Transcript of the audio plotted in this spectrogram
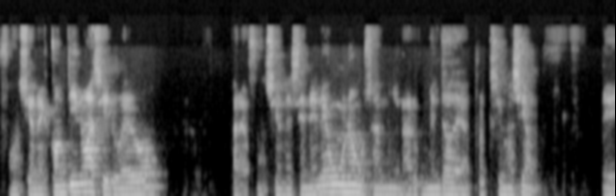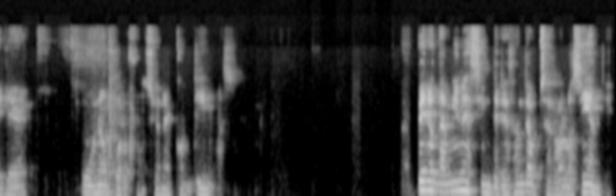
funciones continuas y luego para funciones en L1 usando un argumento de aproximación. L1 por funciones continuas. Pero también es interesante observar lo siguiente.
